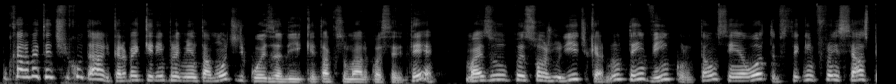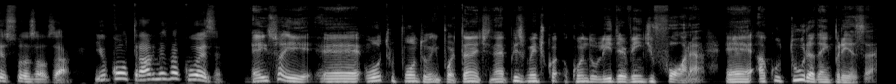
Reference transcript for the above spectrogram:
O cara vai ter dificuldade, o cara vai querer implementar um monte de coisa ali que está acostumado com a CLT, mas o pessoal jurídica não tem vínculo. Então, assim, é outro, você tem que influenciar as pessoas a usar. E o contrário, mesma coisa. É isso aí. É, outro ponto importante, né, principalmente qu- quando o líder vem de fora, é a cultura da empresa.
